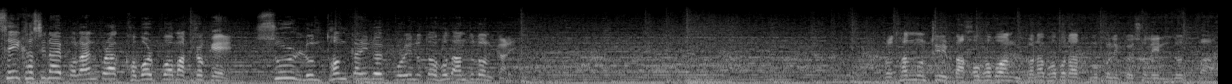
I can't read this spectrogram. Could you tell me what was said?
শ্বেখ হাছিনাই পলায়ন কৰা খবৰ পোৱা মাত্ৰকে চুৰ লুণ্ঠনকাৰীলৈ পৰিণত হ'ল আন্দোলনকাৰী। প্ৰধানমন্ত্ৰীৰ বাসভৱন গণভৱনত মুকলিকৈ চলিল লুটপাট।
